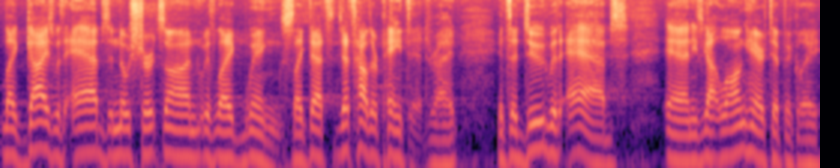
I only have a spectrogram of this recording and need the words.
like guys with abs and no shirts on with like wings. Like that's, that's how they're painted, right? It's a dude with abs and he's got long hair typically.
